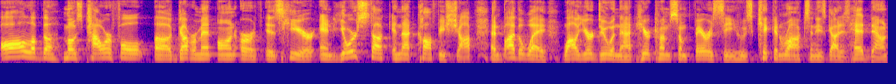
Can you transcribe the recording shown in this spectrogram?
all of the most powerful uh, government on earth is here, and you're stuck in that coffee shop. And by the way, while you're doing that, here comes some Pharisee who's kicking rocks and he's got his head down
